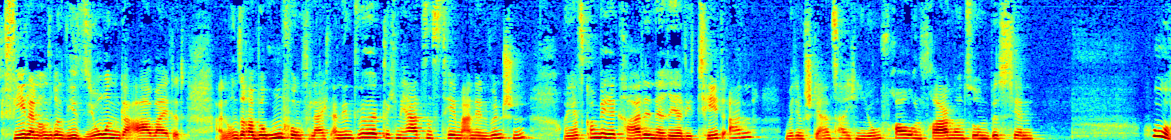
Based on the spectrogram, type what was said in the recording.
Viel an unseren Visionen gearbeitet, an unserer Berufung, vielleicht an den wirklichen Herzensthemen, an den Wünschen. Und jetzt kommen wir hier gerade in der Realität an mit dem Sternzeichen Jungfrau und fragen uns so ein bisschen, puh,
